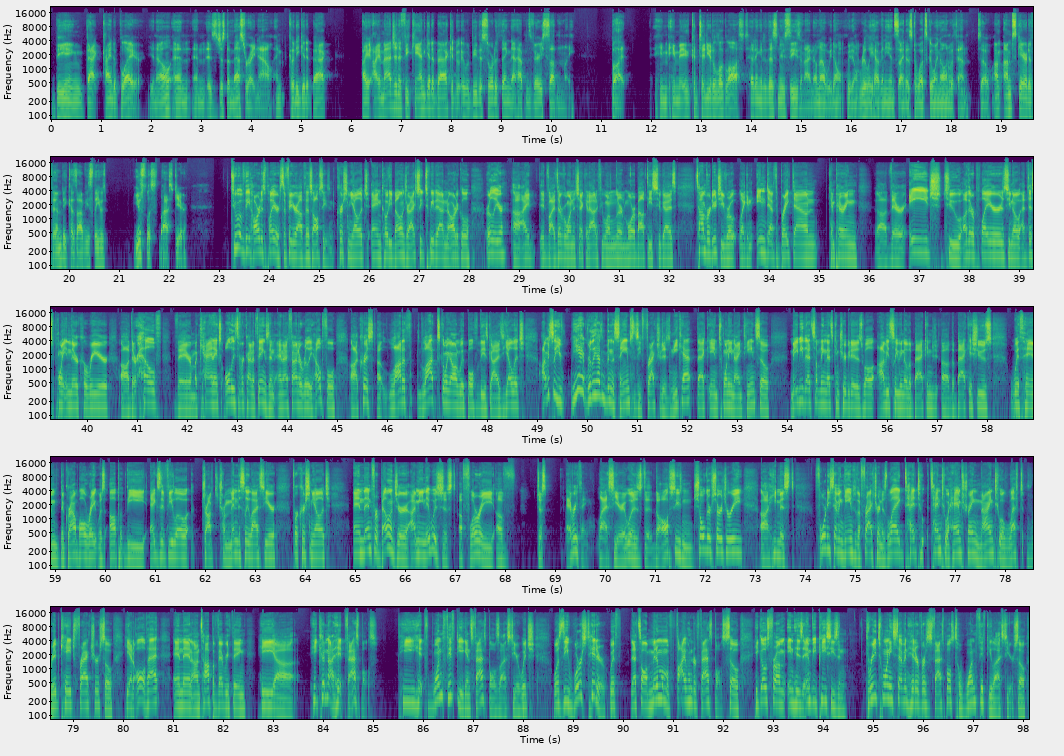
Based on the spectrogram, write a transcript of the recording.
being that kind of player, you know, and and it's just a mess right now. And could he get it back? I, I imagine if he can get it back, it, it would be the sort of thing that happens very suddenly. But he he may continue to look lost heading into this new season. I don't know. We don't we don't really have any insight as to what's going on with him. So I'm I'm scared of him because obviously he was useless last year two of the hardest players to figure out this offseason, Christian Yelich and Cody Bellinger. I actually tweeted out an article earlier. Uh, I advise everyone to check it out if you want to learn more about these two guys. Tom Verducci wrote like an in-depth breakdown comparing uh, their age to other players, you know, at this point in their career, uh, their health, their mechanics, all these different kind of things, and and I found it really helpful. Uh, Chris, a lot of lots going on with both of these guys. Yelich, obviously, he, really hasn't been the same since he fractured his kneecap back in 2019. So maybe that's something that's contributed as well. Obviously, we know the back in, uh, the back issues with him. The ground ball rate was up. The exit velo dropped tremendously last year for Christian Yelich. And then for Bellinger, I mean, it was just a flurry of just everything last year. It was the the offseason shoulder surgery. Uh, he missed 47 games with a fracture in his leg, 10 to, 10 to a hamstring, 9 to a left rib cage fracture. So he had all that. And then on top of everything, he uh, he could not hit fastballs. He hit 150 against fastballs last year, which was the worst hitter with that's all a minimum of 500 fastballs. So he goes from in his MVP season 327 hitter versus fastballs to 150 last year. So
